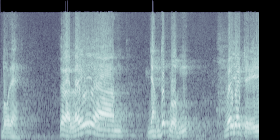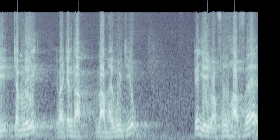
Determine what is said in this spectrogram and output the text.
bồ đề. Tức là lấy uh, nhận thức luận với giá trị chân lý và chân thật làm hệ quy chiếu. Cái gì mà phù hợp với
